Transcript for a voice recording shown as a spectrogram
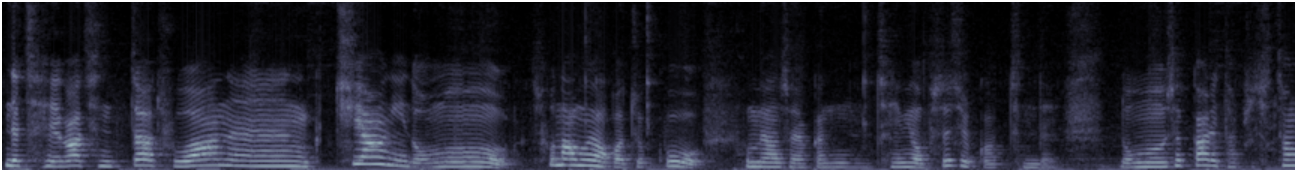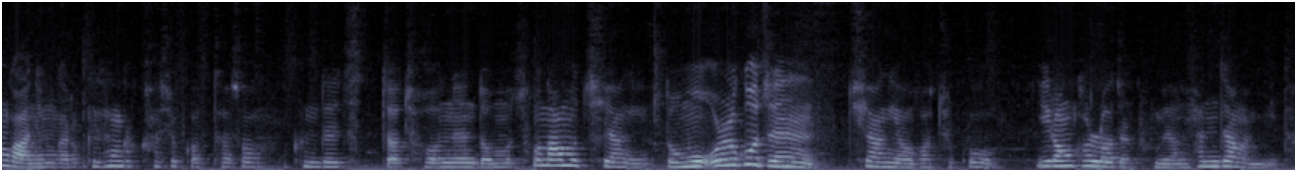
근데 제가 진짜 좋아하는 그 취향이 너무 소나무여가지고 보면서 약간 재미없으실 것 같은데 너무 색깔이 다 비슷한 거 아닌가 이렇게 생각하실 것 같아서 근데 진짜 저는 너무 소나무 취향이 너무 올곧은 취향이어가지고 이런 컬러들 보면 환장합니다.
